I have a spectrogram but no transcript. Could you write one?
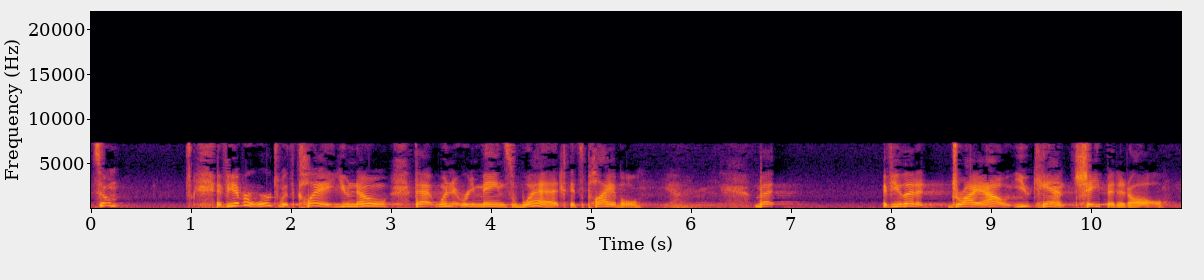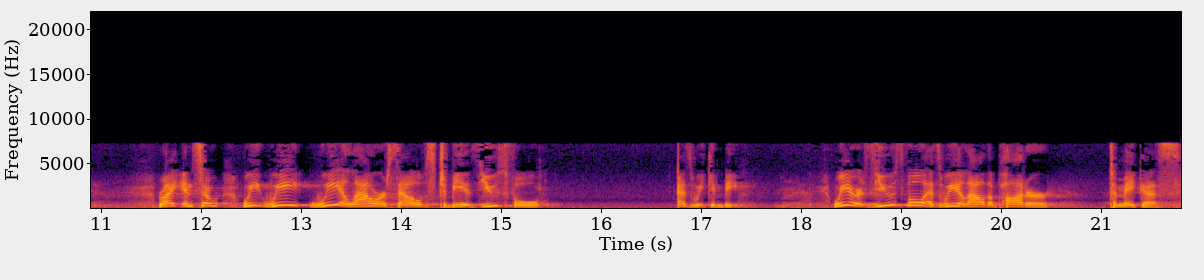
So, if you ever worked with clay, you know that when it remains wet, it's pliable. Yeah. But if you let it dry out, you can't shape it at all. Right? And so we, we, we allow ourselves to be as useful as we can be. We are as useful as we allow the potter to make us.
